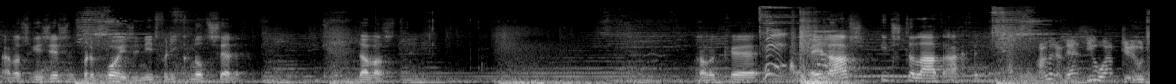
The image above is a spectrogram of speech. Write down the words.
Hij was resistant voor de poison, niet voor die knot zelf. Dat was het. Kwam ik eh, helaas iets te laat achter. I'm gonna mess you up, dude.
